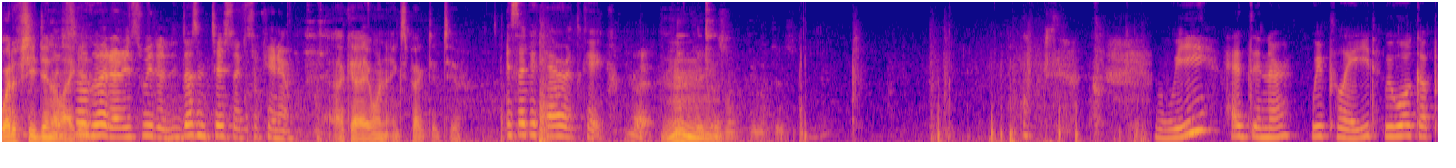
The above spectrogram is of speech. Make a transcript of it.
What if she didn't It's like so it? It's so good and it's sweet and it doesn't taste like zucchini. Okay, I wouldn't expect it to. It's like a carrot cake. Right. Mmm. We had dinner, we played, we woke up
